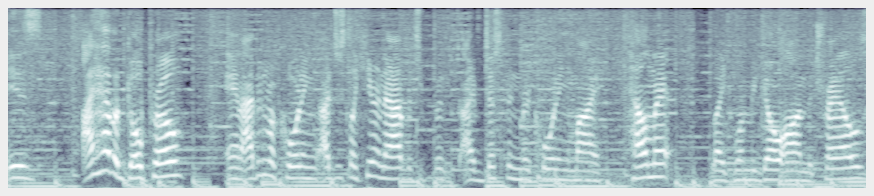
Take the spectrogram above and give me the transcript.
is I have a GoPro and I've been recording, I just like here in average, I've just been recording my helmet, like when we go on the trails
